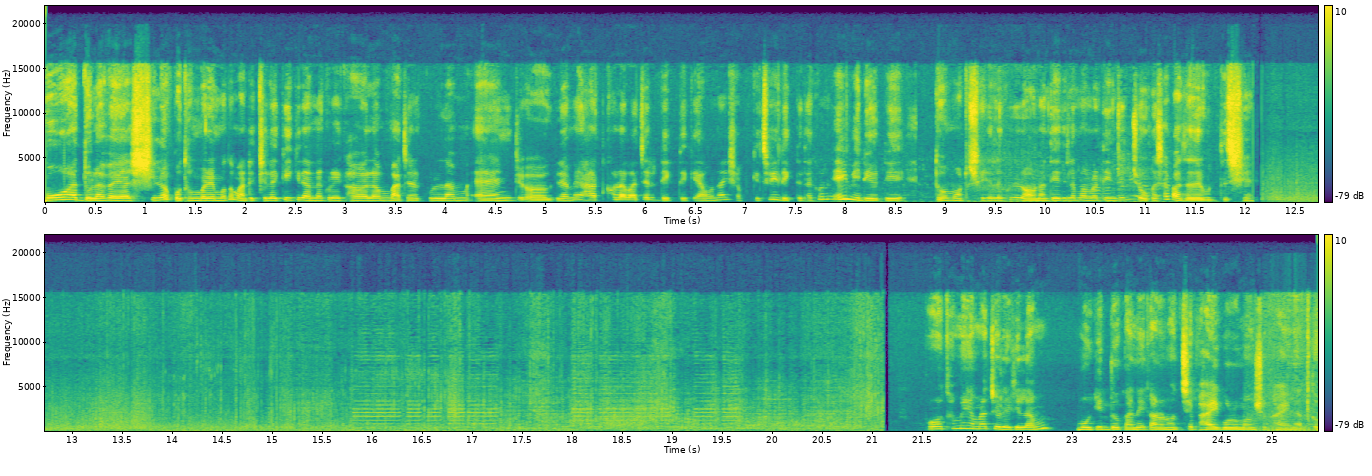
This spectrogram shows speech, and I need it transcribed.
বউ আর দুলাভাই আসছিল। প্রথমবারের মতো মাটির চুলায় কি কি রান্না করে খাওয়ালাম, বাজার করলাম অ্যান্ড গ্রামের হাত খোলা বাজার দেখতে কেমন হয় সব কিছুই দেখতে থাকুন এই ভিডিওতে। তো মোটরসাইকেলে করে রওনা দিয়ে দিলাম, আমরা তিনজন চৌকাশা বাজারের উদ্দেশ্যে। প্রথমেই আমরা চলে গেলাম মুরগির দোকানে, কারণ হচ্ছে ভাই গরু মাংস খায় না। তো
